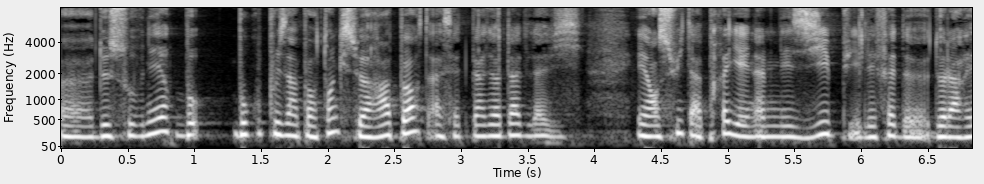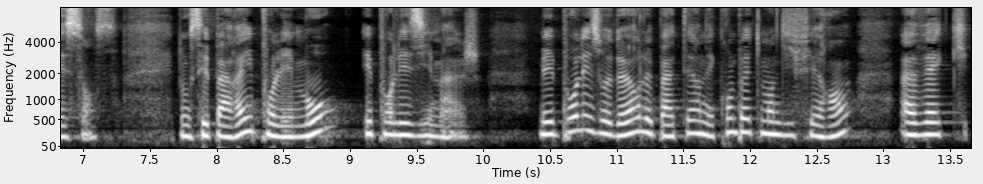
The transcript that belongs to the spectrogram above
euh, de souvenirs beaucoup plus important qui se rapporte à cette période-là de la vie. Et ensuite, après, il y a une amnésie, puis l'effet de, de la récence. Donc c'est pareil pour les mots et pour les images. Mais pour les odeurs, le pattern est complètement différent, avec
